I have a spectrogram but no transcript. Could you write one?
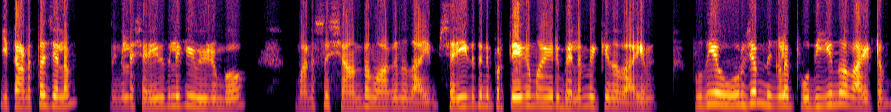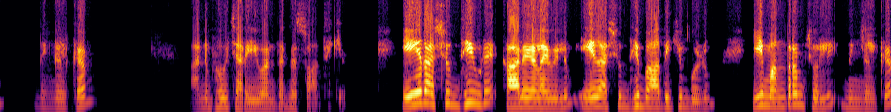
ഈ തണുത്ത ജലം നിങ്ങളുടെ ശരീരത്തിലേക്ക് വീഴുമ്പോൾ മനസ്സ് ശാന്തമാകുന്നതായും ശരീരത്തിന് പ്രത്യേകമായ ഒരു ബലം വെക്കുന്നതായും പുതിയ ഊർജം നിങ്ങളെ പൊതിയുന്നതായിട്ടും നിങ്ങൾക്ക് അനുഭവിച്ചറിയുവാൻ തന്നെ സാധിക്കും. ഏത് അശുദ്ധിയുടെ കാലയളവിലും ഏത് അശുദ്ധി ബാധിക്കുമ്പോഴും ഈ മന്ത്രം ചൊല്ലി നിങ്ങൾക്ക്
